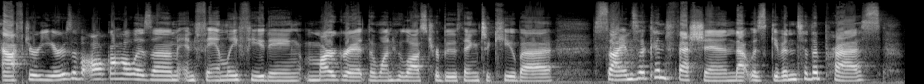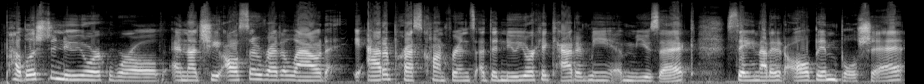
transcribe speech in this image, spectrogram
after years of alcoholism and family feuding, Margaret, the one who lost her boo thing to Cuba, signs a confession that was given to the press, published in New York World, and that she also read aloud at a press conference at the New York Academy of Music, saying that it had all been bullshit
